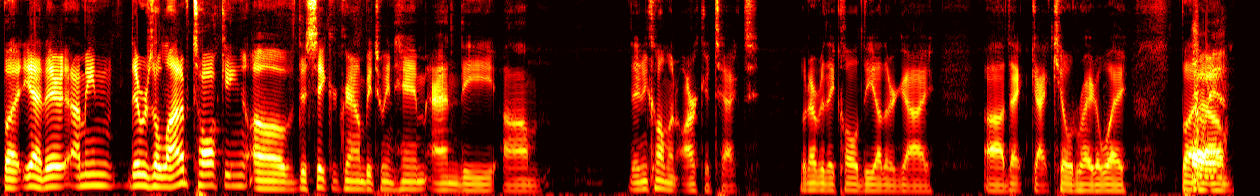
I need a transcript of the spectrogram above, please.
But yeah, there. I mean, there was a lot of talking of the sacred ground between him and the. Um, they didn't call him an architect, whatever they called the other guy, uh, that got killed right away. But Oh, yeah. um,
